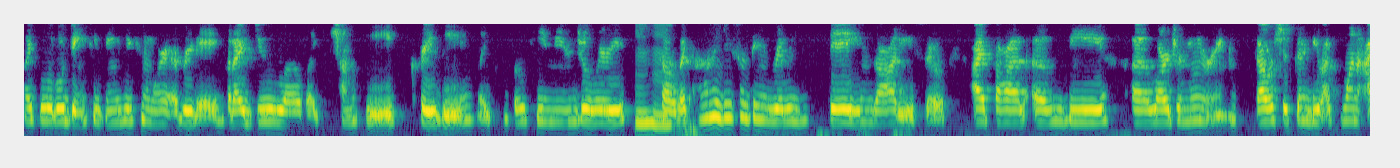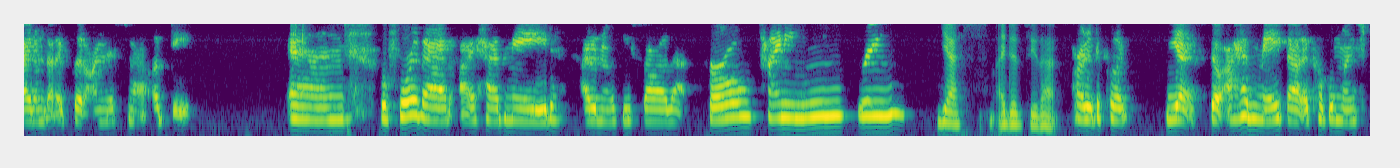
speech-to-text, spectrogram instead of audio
like little dainty things you can wear every day. But I do love like chunky, crazy, like bohemian jewelry. Mm-hmm. So I was like, I want to do something really big and gaudy. So I thought of the uh, larger moon ring. That was just going to be like one item that I put on this small update. And before that, I had made, I don't know if you saw that pearl tiny moon ring. Yes, I did see that. Part of the collect Yes, so I had made that a couple months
